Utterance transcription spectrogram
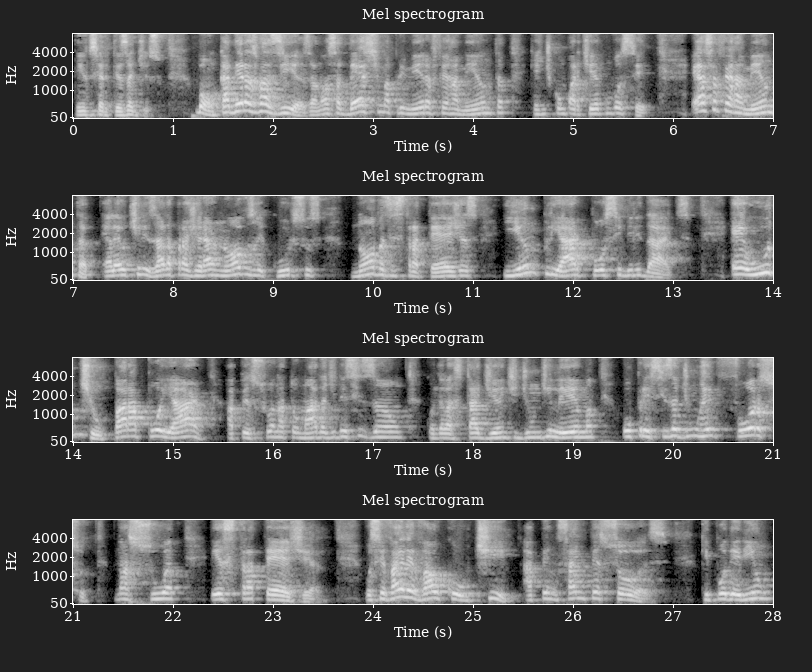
tenho certeza disso. Bom, cadeiras vazias, a nossa décima primeira ferramenta que a gente compartilha com você. Essa ferramenta ela é utilizada para gerar novos recursos, novas estratégias e ampliar possibilidades é útil para apoiar a pessoa na tomada de decisão, quando ela está diante de um dilema ou precisa de um reforço na sua estratégia. Você vai levar o coach a pensar em pessoas que poderiam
